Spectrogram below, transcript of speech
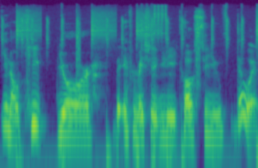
you know, keep your the information that you need close to you, do it.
